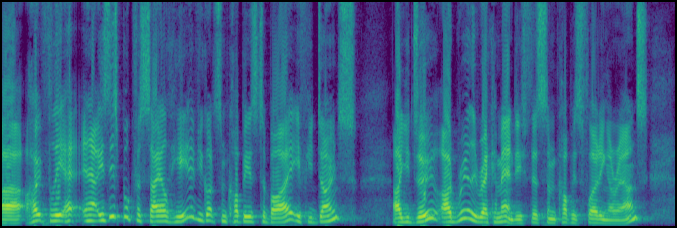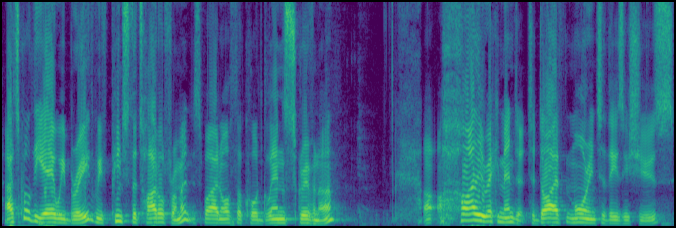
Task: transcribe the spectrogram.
uh, hopefully, now is this book for sale here? Have you got some copies to buy? If you don't, uh, you do. I'd really recommend if there's some copies floating around. Uh, it's called The Air We Breathe. We've pinched the title from it. It's by an author called Glen Scrivener. Uh, I highly recommend it to dive more into these issues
